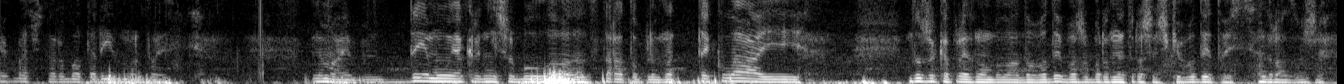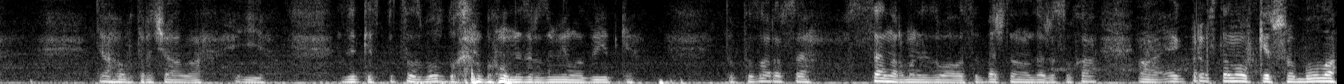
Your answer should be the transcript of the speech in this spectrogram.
Як бачите, робота рівна, тобто немає диму, як раніше було, стара топлівна текла і дуже капризна була до води, боже борони трошечки води, тобто одразу вже тягу втрачала і звідки з підсос воздуха було незрозуміло звідки. Тобто зараз все, все нормалізувалося. Бачите, вона навіть суха. А, як при встановці, що було,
